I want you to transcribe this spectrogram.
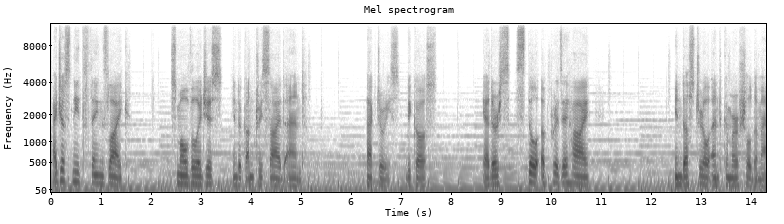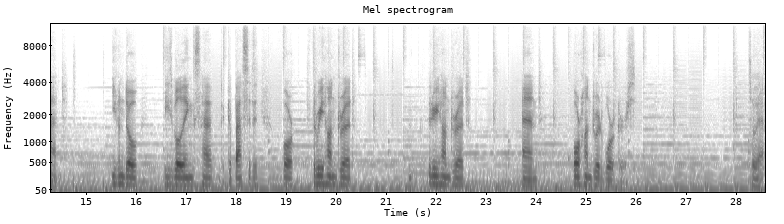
I just need things like small villages in the countryside and factories because yeah there's still a pretty high industrial and commercial demand. Even though these buildings have the capacity for 300 300 and 400 workers. So yeah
